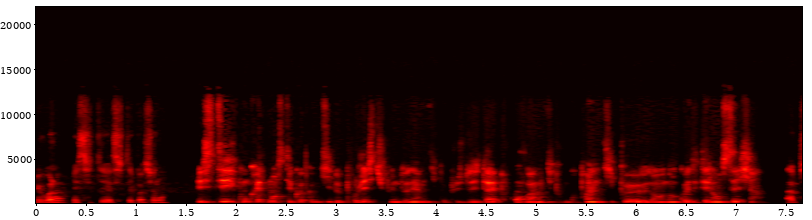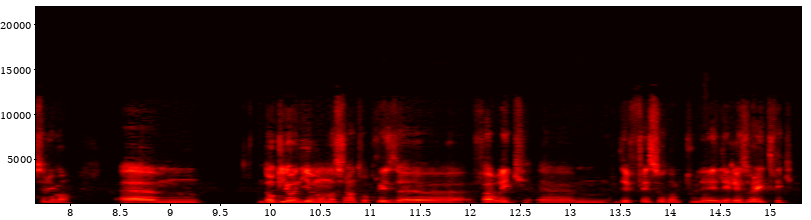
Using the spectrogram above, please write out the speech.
et voilà, mais c'était passionnant. Et c'était concrètement, c'était quoi comme type de projet Si tu peux nous donner un petit peu plus de détails pour qu'on voit un petit peu, comprenne un petit peu dans, quoi tu étais lancé? Absolument. Euh, donc Léonie, mon ancienne entreprise, euh, fabrique euh, des faisceaux, donc tous les, réseaux électriques et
